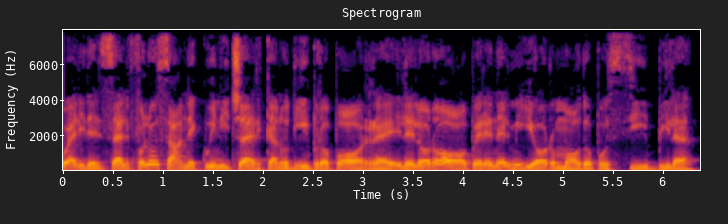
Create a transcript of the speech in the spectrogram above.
quelli del self lo sanno e quindi cercano di proporre le loro opere nel miglior modo possibile.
